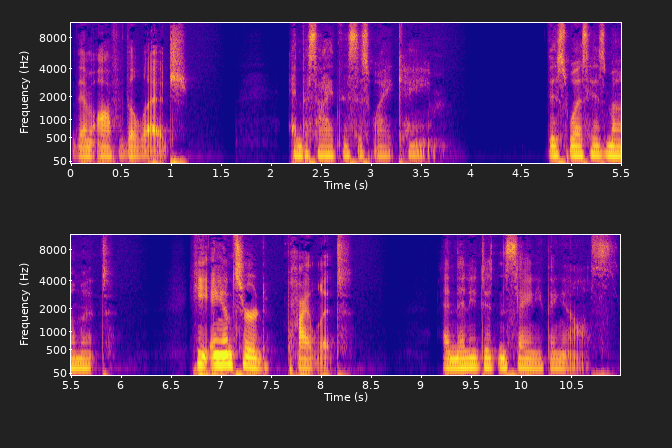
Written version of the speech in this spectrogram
them off of the ledge. And besides, this is why it came. This was his moment. He answered Pilate, and then he didn't say anything else.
